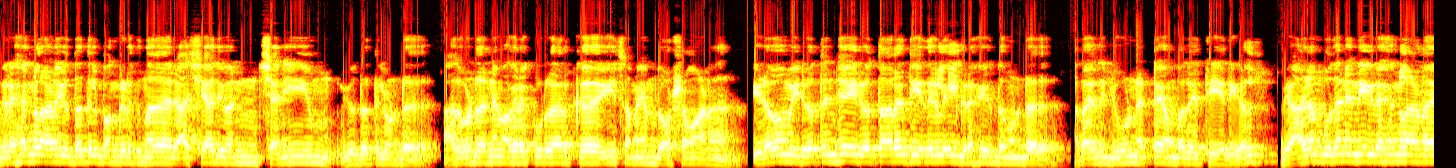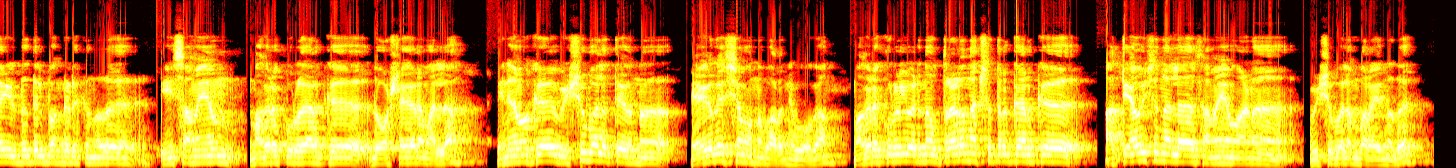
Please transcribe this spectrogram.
ഗ്രഹങ്ങളാണ് യുദ്ധത്തിൽ പങ്കെടുക്കുന്നത്. രാശ്യാധിപൻ ശനിയും യുദ്ധത്തിലുണ്ട്. അതുകൊണ്ട് തന്നെ മകരക്കൂറുകാർക്ക് ഈ സമയം ദോഷമാണ്. ഇടവം ഇരുപത്തഞ്ച് ഇരുപത്തി ആറ് തീയതികളിൽ ഗ്രഹയുദ്ധമുണ്ട്. അതായത് ജൂൺ എട്ട് ഒമ്പത് തീയതികൾ. വ്യാഴം ബുധൻ എന്നീ ഗ്രഹങ്ങളാണ് യുദ്ധത്തിൽ പങ്കെടുക്കുന്നത്. ഈ സമയം മകരക്കൂറുകാർക്ക് ദോഷകരമല്ല. ഇനി നമുക്ക് വിഷുബലത്തെ ഒന്ന് ഏകദേശം ഒന്ന് പറഞ്ഞു പോകാം. മകരക്കുറിൽ വരുന്ന ഉത്രാട നക്ഷത്രക്കാർക്ക് അത്യാവശ്യം നല്ല സമയമാണ് വിഷുബലം പറയുന്നത്.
